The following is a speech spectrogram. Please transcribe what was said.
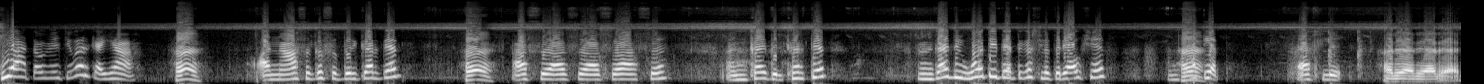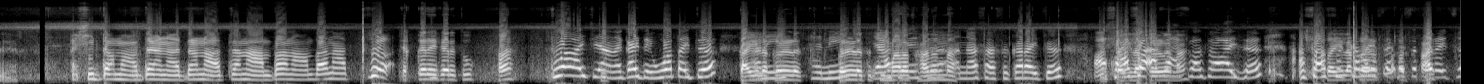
ही आता घ्यायची बर का ह्या. हा. आणि असं कसं तरी करतात. असं असं असं असं. आणि काहीतरी करतात. आणि काहीतरी होते त्यात कसलं तरी औषध. आणि. खात्यात. असलं. अरे अरे अरे अरे अरे. अशी दाना दाना दाना दाना दाना दाना. चक्कर आहे का रे तू? हा? चोळायचे आणि काहीतरी ओतायचं. आणि कळलं- असं असं करायचं. असं असं असं चोळायचं करायचं.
